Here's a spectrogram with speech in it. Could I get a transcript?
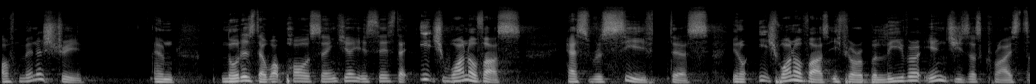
of ministry. And notice that what Paul is saying here, he says that each one of us has received this. You know, each one of us, if you're a believer in Jesus Christ,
